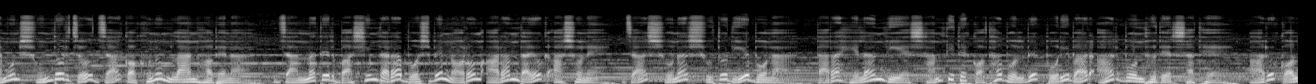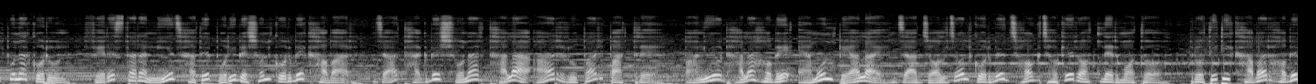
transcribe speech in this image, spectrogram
এমন সৌন্দর্য যা কখনো ম্লান হবে না। জান্নাতের বাসিন্দারা বসবে নরম আরামদায়ক আসনে, যা সোনার সুতো দিয়ে বোনা। তারা হেলান দিয়ে শান্তিতে কথা বলবে পরিবার আর বন্ধুদের সাথে। আরও কল্পনা করুন, ফেরেশতারা নিজ হাতে পরিবেশন করবে খাবার, যা থাকবে সোনার থালা আর রূপার পাত্রে। পানীয় ঢালা হবে এমন পেয়ালায় যা জলজল করবে ঝকঝকে রত্নের মতো। প্রতিটি খাবার হবে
